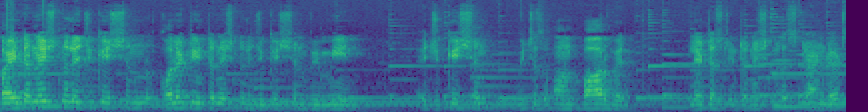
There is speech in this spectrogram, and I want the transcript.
By international education, quality international education, we mean education which is on par with latest international standards,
